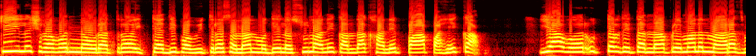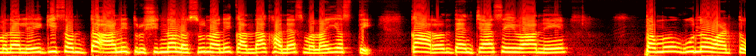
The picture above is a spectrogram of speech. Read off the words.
कील श्रवण नवरात्र इत्यादी पवित्र सणांमध्ये लसूण आणि कांदा खाणे पाप आहे का? यावर उत्तर देताना प्रेमानंद महाराज म्हणाले की संत आणि ऋषींना लसूण आणि कांदा खाण्यास मनाई असते कारण त्यांच्या सेवाने तमोगुण वाढतो.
